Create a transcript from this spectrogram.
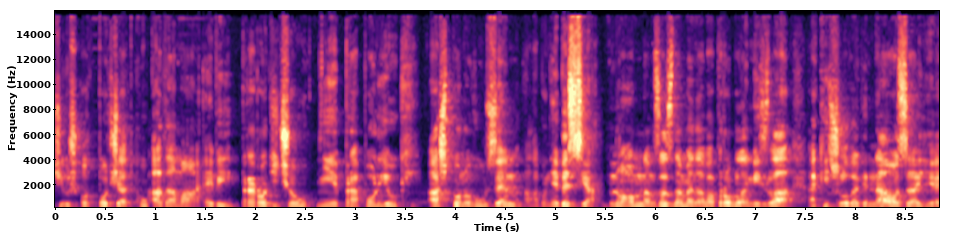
či už od počiatku Adama a Evy, pre rodičov, nie prapolievky, až po novú zem alebo nebesia. Mnohom nám zaznamenáva problémy zla, aký človek naozaj je,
